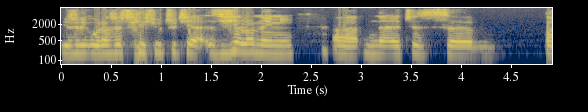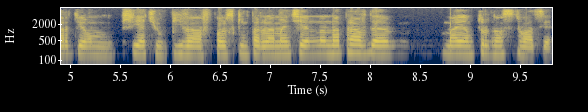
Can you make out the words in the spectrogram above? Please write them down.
jeżeli urażę czyjeś uczucie, z Zielonymi czy z partią przyjaciół piwa w polskim parlamencie. No naprawdę mają trudną sytuację.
